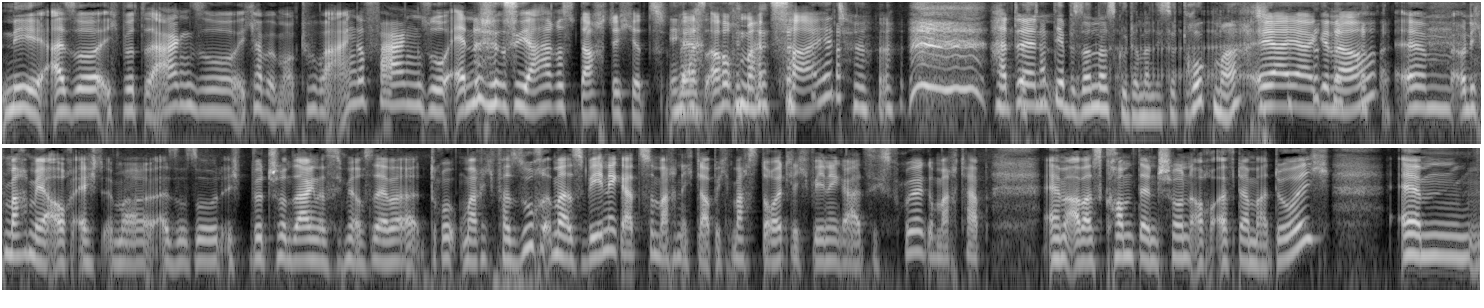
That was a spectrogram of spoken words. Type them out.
Nee, also ich würde sagen, so, ich habe im Oktober angefangen, so Ende des Jahres dachte ich, jetzt wäre es ja. auch mal Zeit. Hat das habt ihr besonders gut, wenn man sich so Druck macht. Ja, ja, genau. ähm, und ich mache mir auch echt immer, also so, ich würde schon sagen, dass ich mir auch selber Druck mache. Ich versuche immer, es weniger zu machen. Ich glaube, ich mache es deutlich weniger, als ich es früher gemacht habe. Ähm, aber es kommt dann schon auch öfter mal durch. Ähm,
